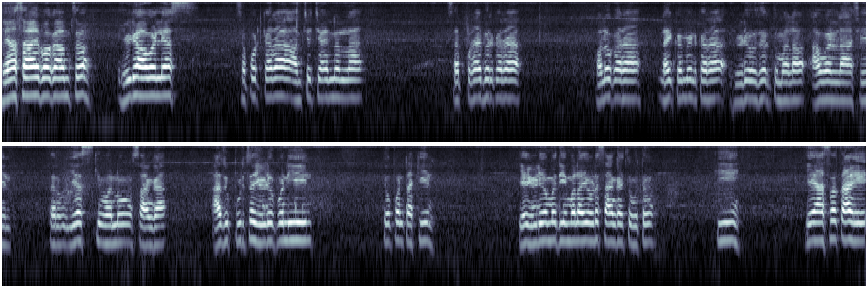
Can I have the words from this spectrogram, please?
हे असं आहे बघा आमचं व्हिडिओ आवडल्यास सपोर्ट करा आमच्या चॅनलला सबस्क्रायबर करा फॉलो करा लाईक कमेंट करा. व्हिडिओ जर तुम्हाला आवडला असेल तर यस किंवा नो सांगा. अजून पुढचा व्हिडिओ पण येईल तो पण टाकील. या व्हिडिओमध्ये मला एवढं सांगायचं होतं की हे असंच आहे.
